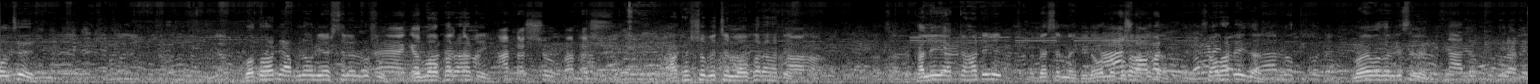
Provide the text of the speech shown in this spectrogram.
বলছে? গত হাটে আপনিও নিয়ে আসছিলেন রসুন? এই মৌখারা হাটে? আঠাশশো আঠাশশো। আঠাশশো বেচছেন মৌখারা হাটে? হ্যাঁ, আচ্ছা আচ্ছা। খালি একটা হাটে বেচেন নাকি? না অন্য কোনো হাটে যান? সব হাটেই যান? নয় বাজার গেছিলেন? না লক্ষ্মীপুর হাটে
